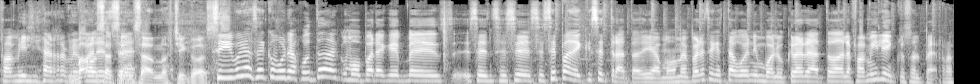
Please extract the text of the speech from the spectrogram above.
familiar, me Vamos a censarnos, chicos. Sí, voy a hacer como una juntada como para que eh, se, sepa de qué se trata, digamos. Me parece que está bueno involucrar a toda la familia, incluso al perro.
